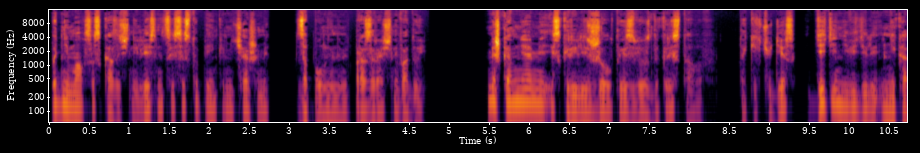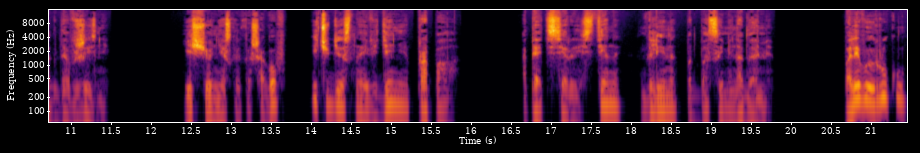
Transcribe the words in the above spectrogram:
поднимался сказочной лестницей со ступеньками-чашами, заполненными прозрачной водой. Меж камнями искрились желтые звезды кристаллов. Таких чудес дети не видели никогда в жизни. Еще несколько шагов, и чудесное видение пропало. Опять серые стены, глина под босыми ногами. По левую руку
